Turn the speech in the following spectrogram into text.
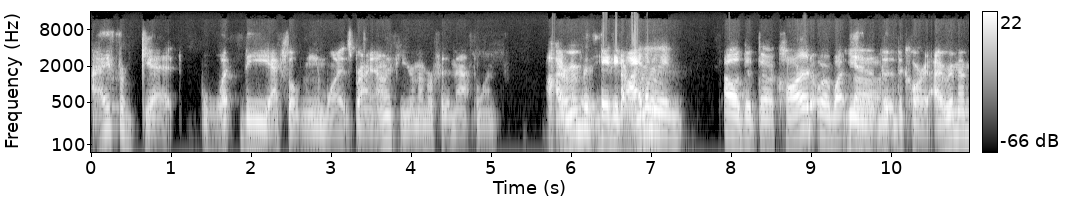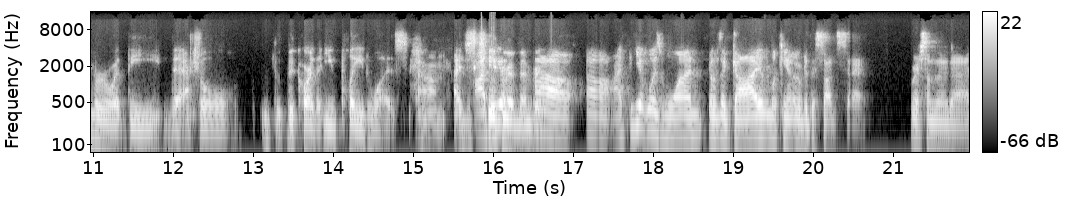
I forget what the actual meme was, Brian. I don't know if you remember for the math one. I remember- remember. David, I I remember- remember. Oh, the the card or what? Yeah, the- the, the card. I remember what the the actual the card that you played was. Um, I just can't think it- remember. Uh, uh, I think it was one. It was a guy looking over the sunset, or something like that. I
